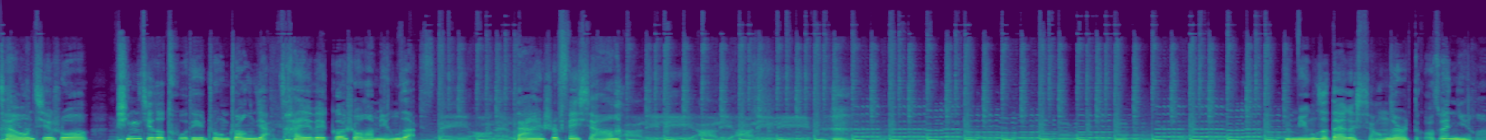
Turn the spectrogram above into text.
彩虹旗说：“贫瘠的土地种庄稼，猜一位歌手的名字。”答案是费翔。这名字带个“翔”字得罪你了，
